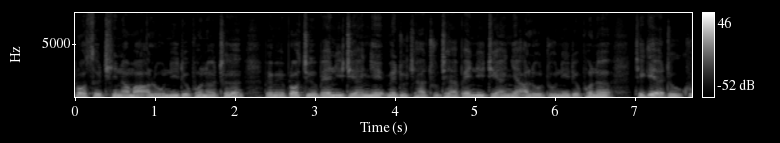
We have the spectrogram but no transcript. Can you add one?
ပလော့ဆူတီနာမှာအလိုနီဒူဖွင့်နထဘေမေပလော့ချီဘဲနီဒီအငယ်မေဒူချာထူတဲ့ဘဲနီဒီအငယ်အလိုဒူနီဒူဖွင့်နထေကေအဒူခု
